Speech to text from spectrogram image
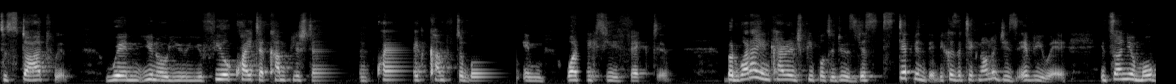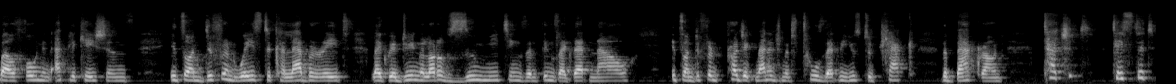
to start with when you know you, you feel quite accomplished and quite comfortable in what makes you effective. But what I encourage people to do is just step in there because the technology is everywhere. It's on your mobile phone in applications. It's on different ways to collaborate. Like we're doing a lot of Zoom meetings and things like that now. It's on different project management tools that we use to track the background. Touch it, taste it,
